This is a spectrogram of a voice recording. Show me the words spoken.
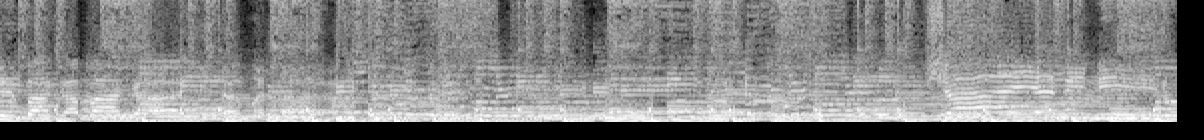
de baga baga y. Shaya menino,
